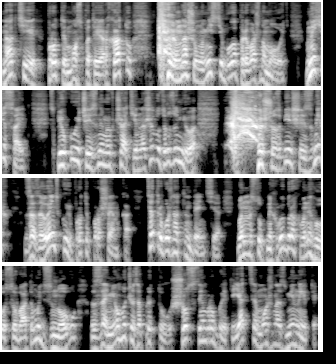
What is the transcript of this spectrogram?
На акції проти Моспатріархату в нашому місті була переважно молодь. В них є сайт. Спілкуючись з ними в чаті наживо, зрозуміло, що з більшість з них за Зеленського і проти Порошенка. Це тривожна тенденція, бо на наступних виборах вони голосуватимуть знову за нього чи за притулу. Що з цим робити? Як це можна змінити?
